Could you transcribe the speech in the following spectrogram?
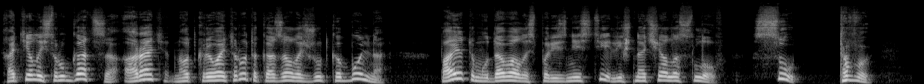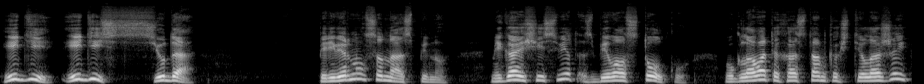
Хотелось ругаться, орать, но открывать рот оказалось жутко больно, поэтому удавалось произнести лишь начало слов. «Суд! Тв! Иди! Иди сюда!» Перевернулся на спину. Мигающий свет сбивал с толку. В угловатых останках стеллажей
